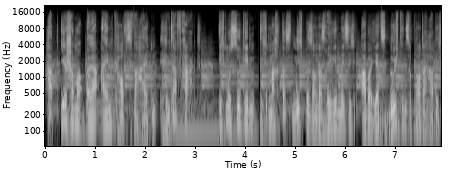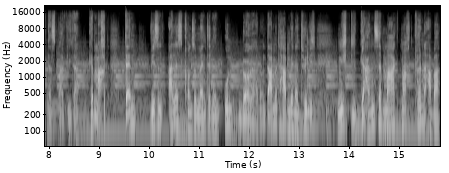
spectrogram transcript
Habt ihr schon mal euer Einkaufsverhalten hinterfragt? Ich muss zugeben, ich mache das nicht besonders regelmäßig, aber jetzt durch den Supporter habe ich das mal wieder gemacht. Denn wir sind alles Konsumentinnen und Bürgerinnen und damit haben wir natürlich nicht die ganze Marktmacht, können aber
